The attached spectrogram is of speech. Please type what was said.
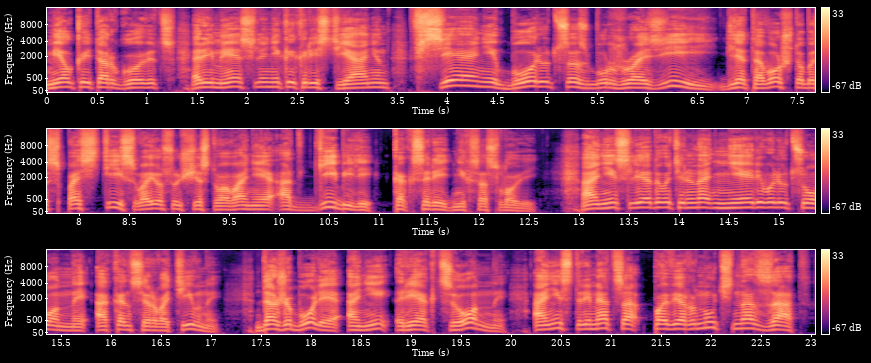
мелкий торговец, ремесленник и крестьянин, все они борются с буржуазией для того, чтобы спасти свое существование от гибели, как средних сословий. Они, следовательно, не революционны, а консервативны. Даже более, они реакционны. Они стремятся повернуть назад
